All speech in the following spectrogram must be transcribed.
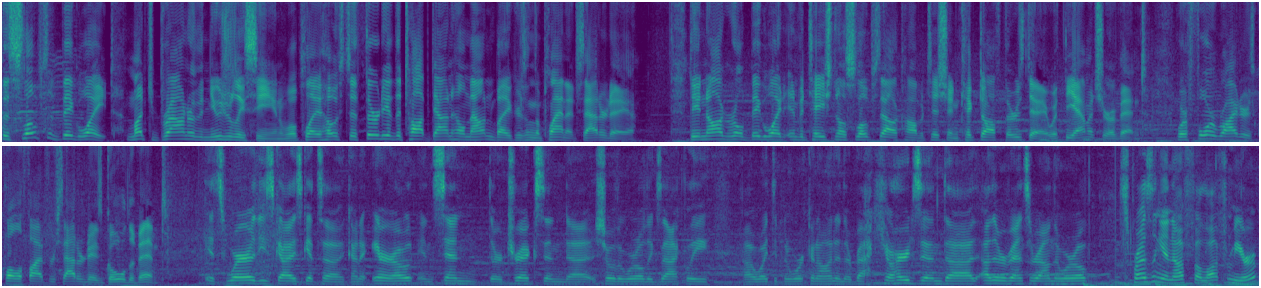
The slopes of Big White, much browner than usually seen, will play host to 30 of the top downhill mountain bikers on the planet Saturday. The inaugural Big White Invitational Slopestyle competition kicked off Thursday with the amateur event, where four riders qualified for Saturday's gold event. It's where these guys get to kind of air out and send their tricks and uh, show the world exactly uh, what they've been working on in their backyards and uh, other events around the world. Surprisingly enough, a lot from Europe.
